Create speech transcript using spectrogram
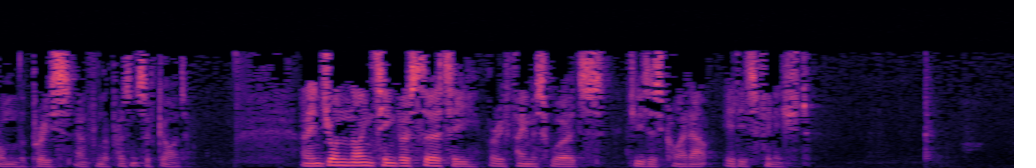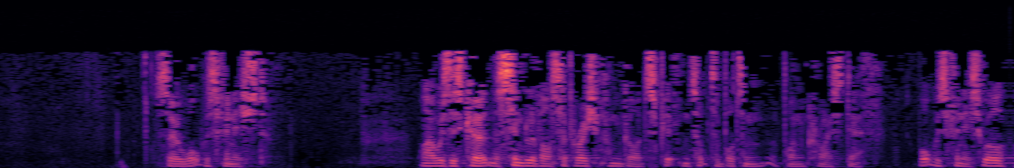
from the priests and from the presence of God. And in John 19, verse 30, very famous words, Jesus cried out, It is finished. So, what was finished? Why was this curtain, the symbol of our separation from God, split from top to bottom upon Christ's death? What was finished? Well,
